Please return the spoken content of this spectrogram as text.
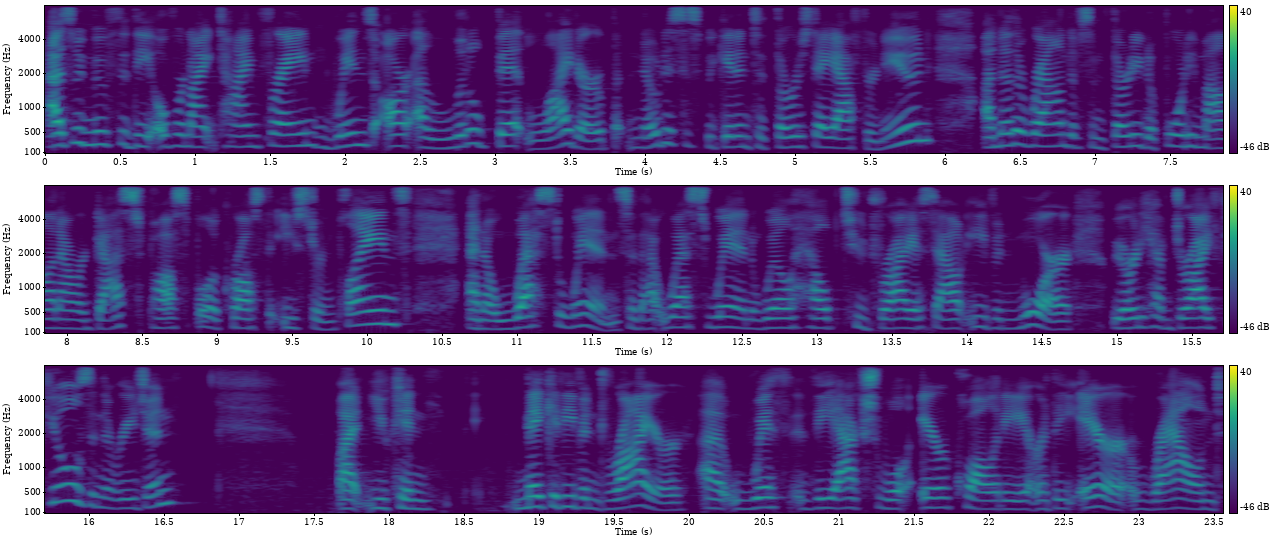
As we move through the overnight time frame, winds are a little bit lighter, but notice as we get into Thursday afternoon, another round of some 30 to 40 mile an hour gusts possible across the eastern plains and a west wind. So that west wind will help to dry us out even more. We already have dry fuels in the region, but you can make it even drier uh, with the actual air quality or the air around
